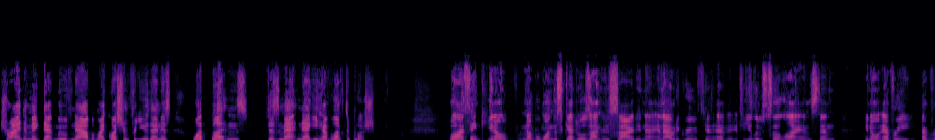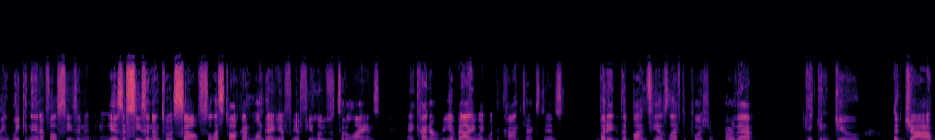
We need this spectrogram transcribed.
trying to make that move now. But my question for you then is what buttons does Matt Nagy have left to push? Well, I think you know, number one, the schedule is on his side, and I, and I would agree with you. If you lose to the Lions, then you know every every week in the NFL season is a season unto itself. So let's talk on Monday if if he loses to the Lions and kind of reevaluate what the context is. But it, the buttons he has left to push are that he can do the job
